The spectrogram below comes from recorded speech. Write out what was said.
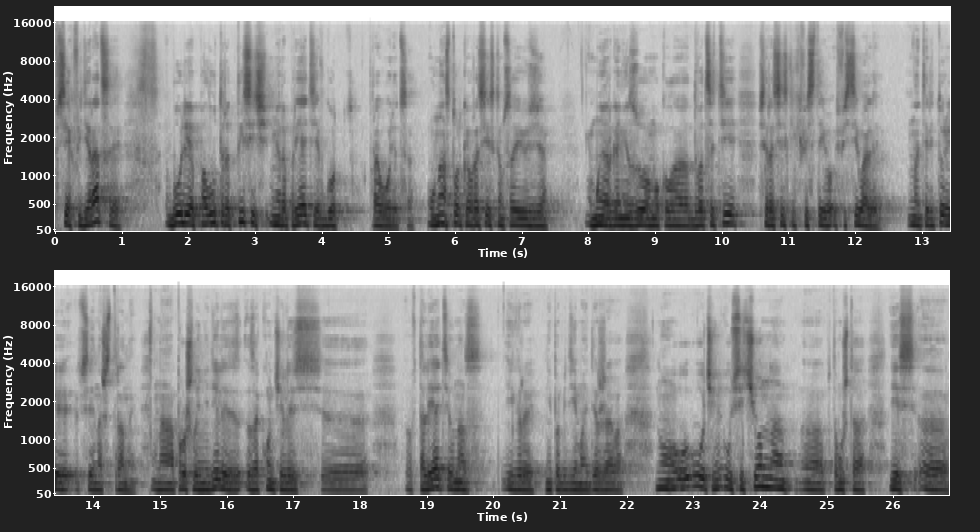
всех федераций, более полутора тысяч мероприятий в год проводятся. У нас только в Российском Союзе мы организуем около 20 всероссийских фестивалей на территории всей нашей страны. На прошлой неделе закончились э, в Тольятти у нас игры «Непобедимая держава». Но очень усеченно, э, потому что есть э,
